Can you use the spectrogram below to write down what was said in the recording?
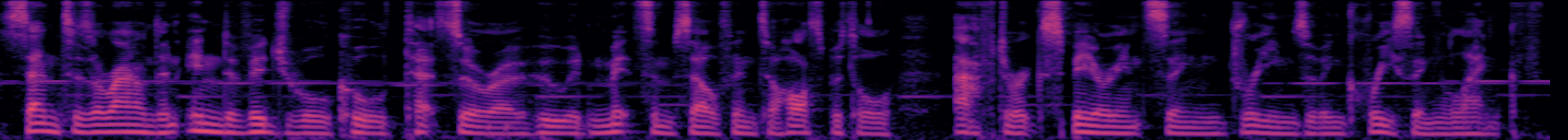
centers around an individual called Tetsuro who admits himself into hospital after experiencing dreams of increasing length.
